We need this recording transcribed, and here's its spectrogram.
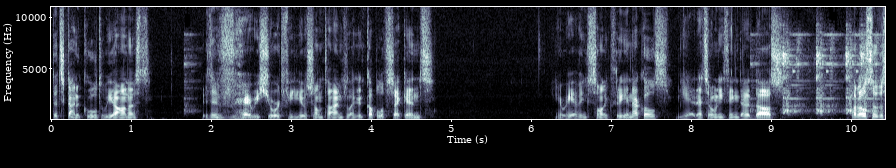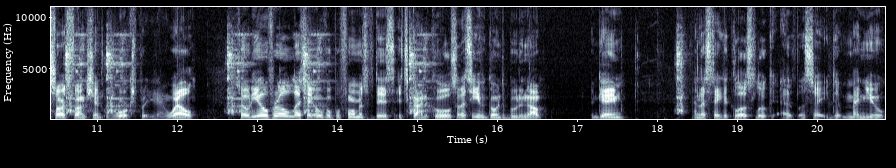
that's kind of cool to be honest. It's a very short video sometimes, like a couple of seconds. Here we're having Sonic 3 and Knuckles. Yeah, that's the only thing that it does. But also the source function works pretty damn well. So the overall, let's say overall performance of this, it's kind of cool. So let's see if we're going to booting up a game. And let's take a close look at, let's say, the menu.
